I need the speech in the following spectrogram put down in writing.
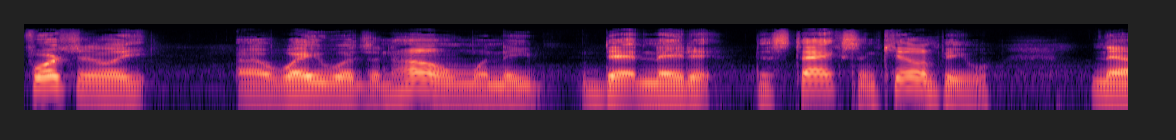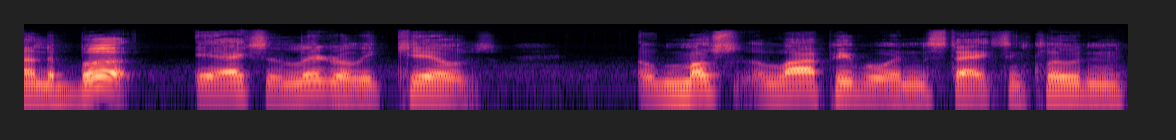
fortunately, uh, Wade wasn't home when they detonated the stacks and killing people. Now in the book, it actually literally kills most a lot of people in the stacks, including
